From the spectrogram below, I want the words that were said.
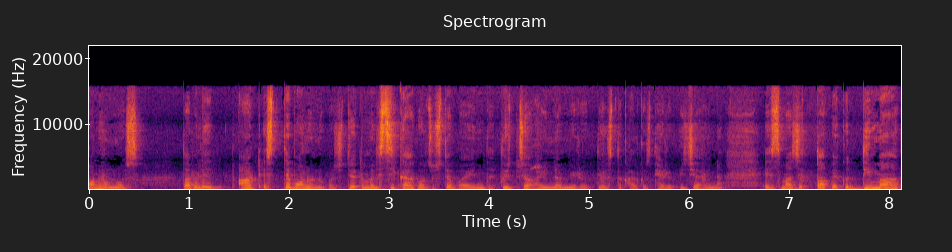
बनाउनुहोस्। तपाईँले आर्ट यस्तै बनाउनुपर्छ। त्यो त मैले सिकाएको जस्तै भयो नि त। त्यो चाहिँ होइन मेरो त्यस्तो खालको थेरापी चाहिँ होइन। यसमा चाहिँ तपाईँको दिमाग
